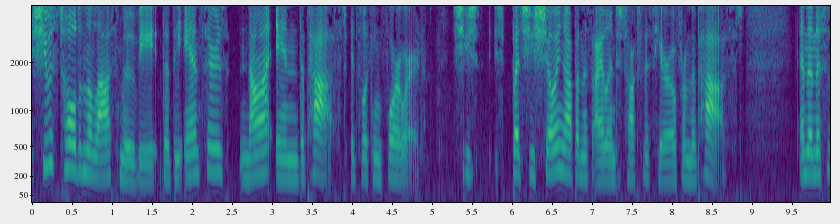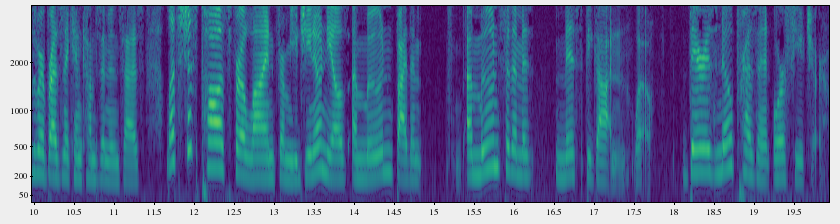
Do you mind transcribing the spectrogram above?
she was told in the last movie that the answer's not in the past; it's looking forward. She's, but she's showing up on this island to talk to this hero from the past. And then this is where Breznican comes in and says, "Let's just pause for a line from Eugene O'Neill's A Moon by the A Moon for the Mis- Misbegotten." Whoa. There is no present or future,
